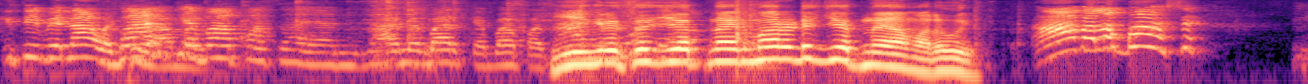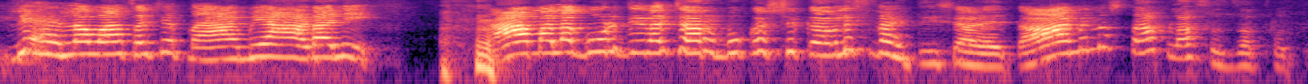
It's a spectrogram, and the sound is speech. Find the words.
किती बी नाव बारक्या बापाचा आहे आम्ही. बारक्या बापात इंग्रजीच येत नाही मराठीच येत नाही आम्हाला होय. आम्हाला भाषा लिहायला वाचायचे नाही. आम्ही आडानी आम्हाला गुरुजीला चार बुक शिकवलीच नाही ती शाळेत. आम्ही नुसतं आपलं असंच जात होतो.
